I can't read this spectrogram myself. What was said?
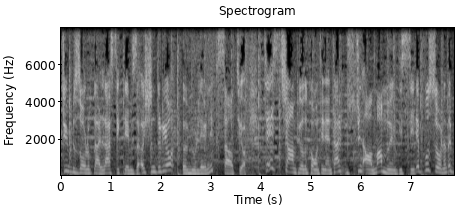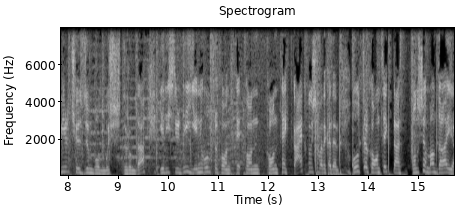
tüm bu zorluklar lastiklerimizi aşındırıyor. Ömürlerini kısaltıyor. Test şampiyonu Continental üstün Alman mühendisiyle bu soruna da bir çözüm bulmuş durumda. Geliştirdiği yeni Ultra Conte- Con- Contact ay konuşamadı kadın. Ultra Contact konuşamam daha iyi.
